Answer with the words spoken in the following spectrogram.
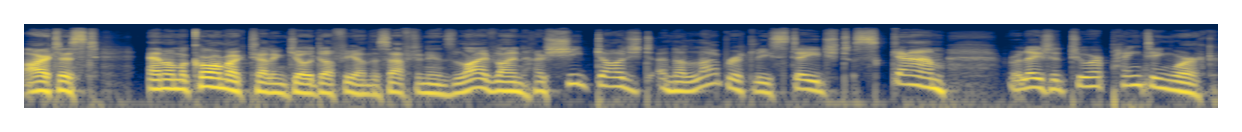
Artist Emma McCormack telling Joe Duffy on this afternoon's live line how she dodged an elaborately staged scam related to her painting work.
